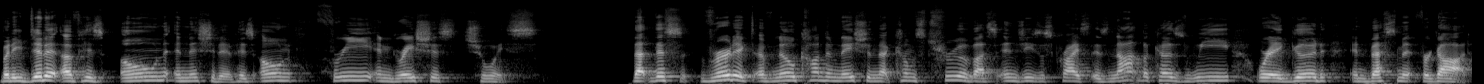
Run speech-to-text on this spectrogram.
but He did it of His own initiative, His own free and gracious choice. That this verdict of no condemnation that comes true of us in Jesus Christ is not because we were a good investment for God.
